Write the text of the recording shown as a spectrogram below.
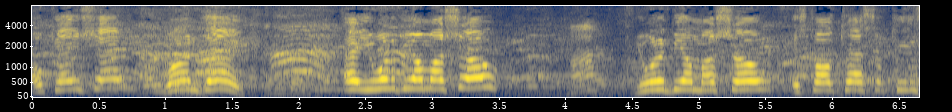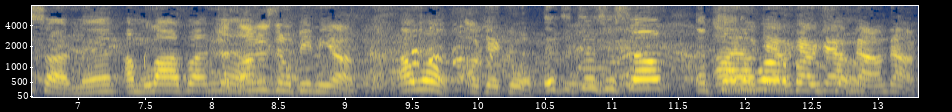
Okay, Shay? One day. Hey, you want to be on my show? Huh? You want to be on my show? It's called Castle Kingside, man. I'm live right now. As long as you don't beat me up. I won't. Okay, cool. Introduce yourself and tell the okay, world okay, about okay, I'm down, I'm down.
